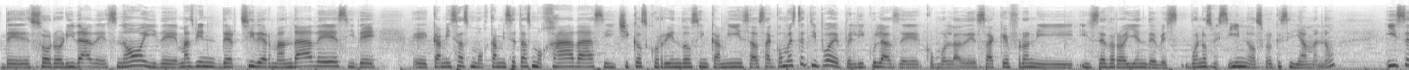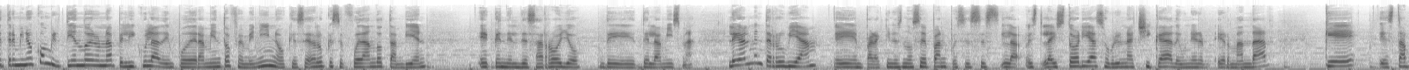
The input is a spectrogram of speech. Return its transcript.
de sororidades, ¿no? Y de, más bien, de, sí, de hermandades y de eh, camisas, mo- camisetas mojadas y chicos corriendo sin camisa, o sea, como este tipo de películas de, como la de Zac Efron y, y Seth Rogen de Buenos Vecinos, creo que se llama, ¿no? Y se terminó convirtiendo en una película de empoderamiento femenino, que es algo que se fue dando también eh, en el desarrollo de, la misma. Legalmente Rubia, eh, para quienes no sepan, pues es, la, historia sobre una chica de una her- hermandad que está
